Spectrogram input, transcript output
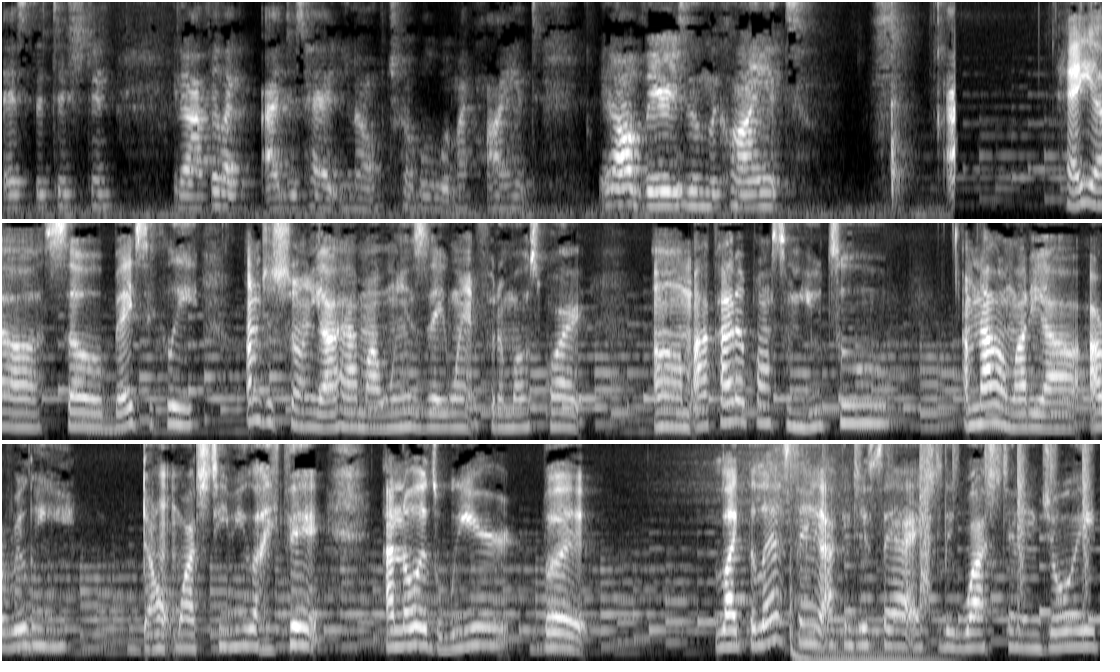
esthetician. You know, I feel like I just had, you know, trouble with my client. It all varies in the client. Hey y'all, so basically I'm just showing y'all how my Wednesday went for the most part. Um, I caught up on some YouTube. I'm not gonna lie to y'all, I really don't watch TV like that. I know it's weird, but like the last thing I can just say I actually watched and enjoyed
